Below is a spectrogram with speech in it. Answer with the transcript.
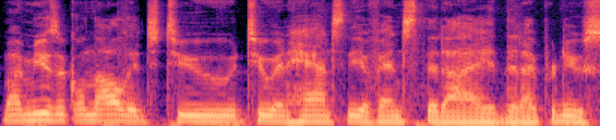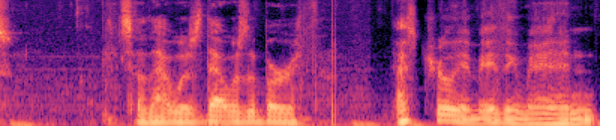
my musical knowledge to to enhance the events that I that I produce. So that was that was the birth. That's truly amazing, man. And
